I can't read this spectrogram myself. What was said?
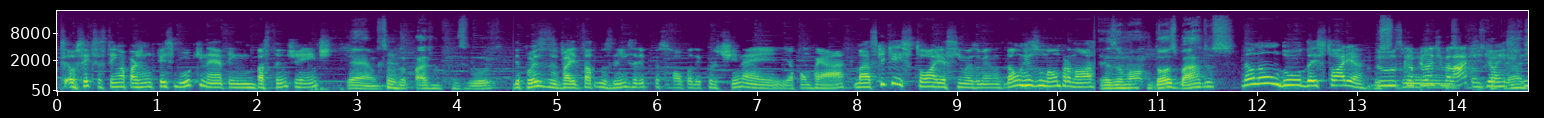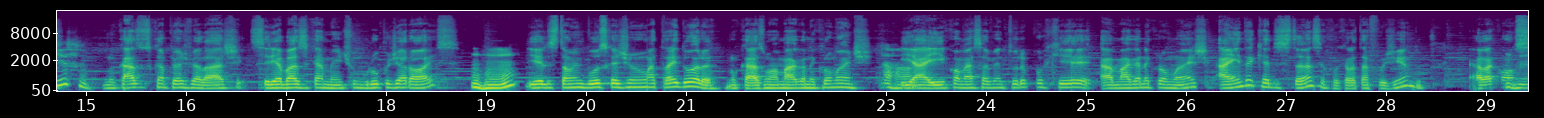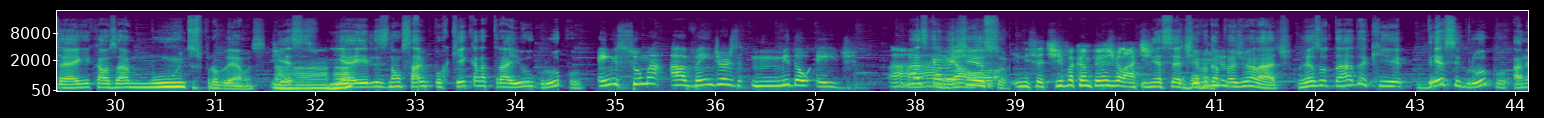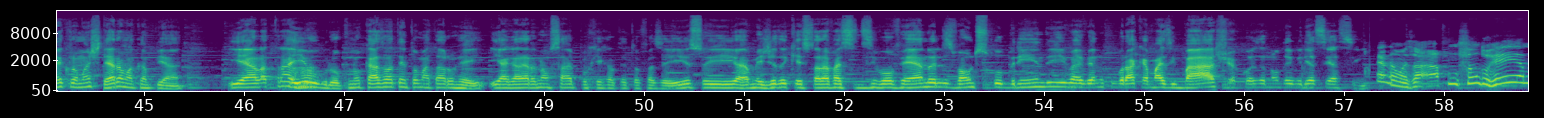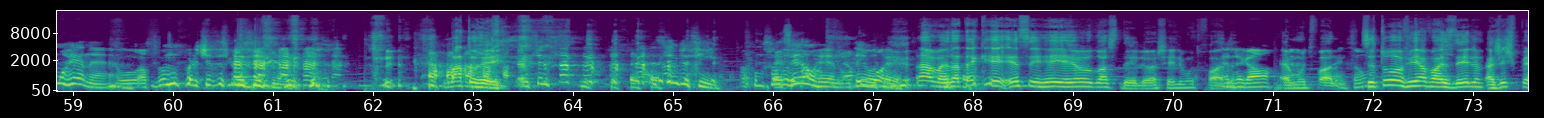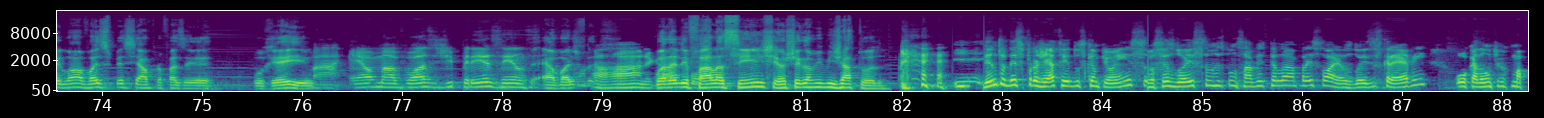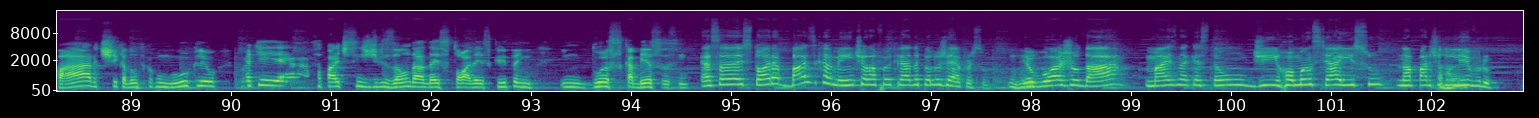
Eu sei que vocês têm uma página no Facebook, né? Tem bastante gente. É, uma página no Facebook. Depois vai estar nos links ali pro pessoal poder curtir, né? E acompanhar. Mas o que, que é história, assim, mais ou menos? Dá um resumão pra nós. Resumão dos bardos. Não, não, do, da história. Dos campeões de Velate? Campeões, Campeões. isso. No caso dos campeões de Velate, seria basicamente um grupo de heróis Uhum. e eles estão em busca de uma traidora, no caso, uma maga necromante. Aham. E aí começa a aventura porque a maga necromante, ainda que a distância, porque ela tá fugindo, ela consegue causar muitos problemas. E, esse- e aí eles não sabem por que, que ela traiu o grupo. Em suma, Avengers Middle Age. Ah, Basicamente legal. isso. Iniciativa Campeões de Velate. Iniciativa Isso. Campeões de Velate. O resultado é que desse grupo, a necromante era uma campeã. E ela traiu Aham. o grupo. No caso, ela tentou matar o rei. E a galera não sabe por que, ela tentou fazer isso. E à medida que a história vai se desenvolvendo, eles vão descobrindo e vai vendo que o buraco é mais embaixo e a coisa não deveria ser assim. É, não, mas a, a função do rei é morrer, né? O- a- vamos partir desse princípio, né? Mata o rei. É sempre, é sempre assim. A função do Esse rei é morrer, não tem outra. morrer. Ah, mas até que esse rei aí eu gosto dele. Eu achei ele muito É foda. legal. É muito foda. Ah, então- Se tu ouvir a voz dele, a gente pegou uma voz especial pra fazer o rei. Ah, é uma voz de presença. É a voz de... Ah, legal. Quando ele pô. fala assim, eu chego a me mijar todo. E dentro desse projeto aí dos campeões, vocês dois são responsáveis pela, pela história. Os dois escrevem, ou cada um fica com uma parte, cada um fica com um núcleo. Como é que é essa parte assim, de divisão da, da história, escrita em, em duas cabeças, assim? Essa história, basicamente, ela foi criada pelo Jefferson. Uhum. Eu vou ajudar mais na questão de romancear isso na parte do Aham.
